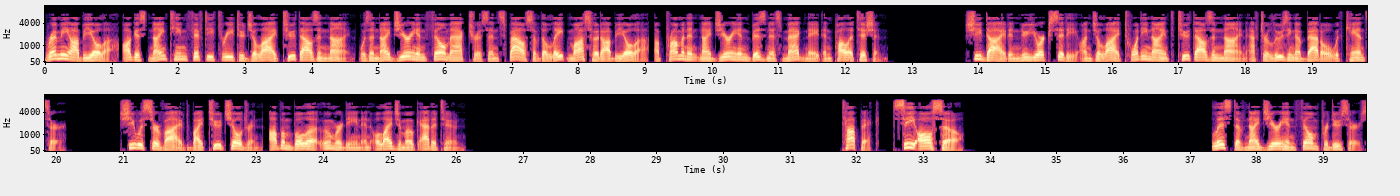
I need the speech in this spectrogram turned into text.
Remi Abiola (August 1953 to July 2009) was a Nigerian film actress and spouse of the late Moshood Abiola, a prominent Nigerian business magnate and politician. She died in New York City on July 29, 2009 after losing a battle with cancer. She was survived by two children, Abimbola Umardine and Olajumoke Adetunde. Topic. See also List of Nigerian film producers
